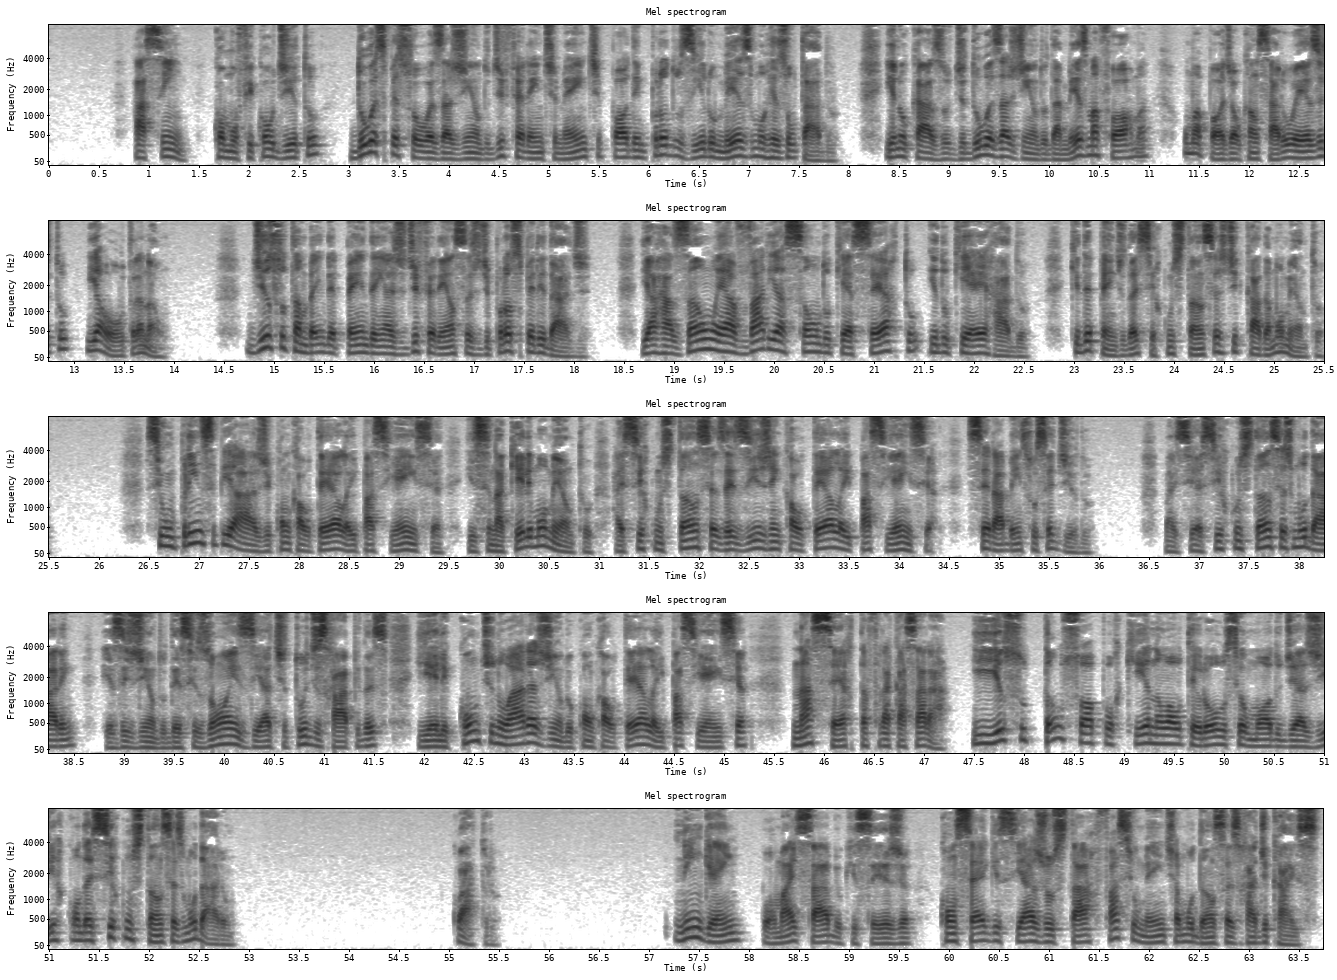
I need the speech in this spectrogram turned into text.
Assim, como ficou dito, duas pessoas agindo diferentemente podem produzir o mesmo resultado. E no caso de duas agindo da mesma forma, uma pode alcançar o êxito e a outra não. Disso também dependem as diferenças de prosperidade. E a razão é a variação do que é certo e do que é errado, que depende das circunstâncias de cada momento. Se um príncipe age com cautela e paciência, e se naquele momento as circunstâncias exigem cautela e paciência, será bem-sucedido. Mas se as circunstâncias mudarem, exigindo decisões e atitudes rápidas, e ele continuar agindo com cautela e paciência, na certa fracassará. E isso tão só porque não alterou o seu modo de agir quando as circunstâncias mudaram. 4. Ninguém, por mais sábio que seja, consegue se ajustar facilmente a mudanças radicais.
